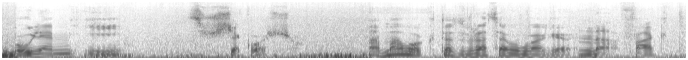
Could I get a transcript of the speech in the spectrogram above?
bólem i z wściekłością. A mało kto zwraca uwagę na fakt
